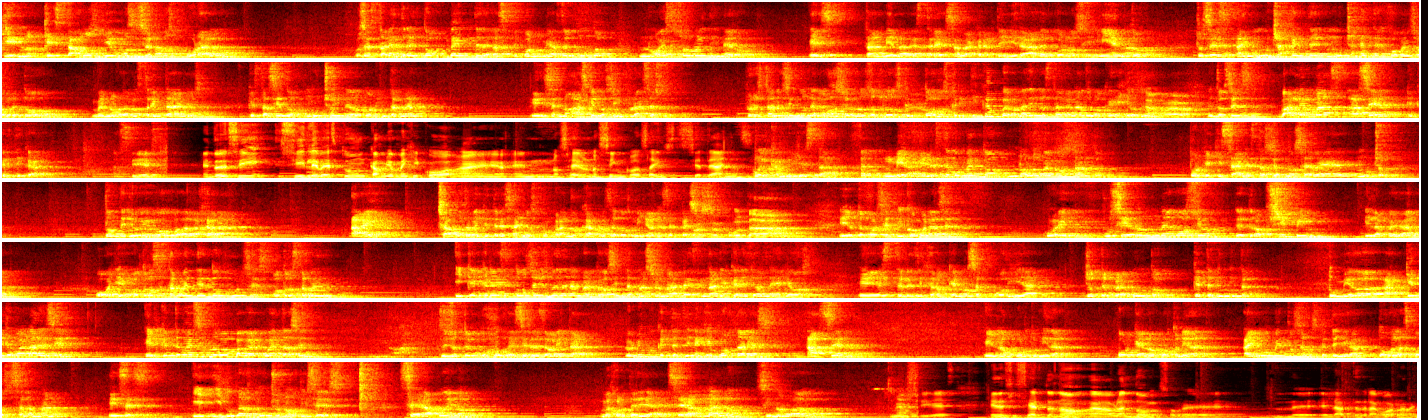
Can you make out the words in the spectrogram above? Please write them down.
que, que estamos bien posicionados por algo? O sea, estar entre el top 20 de las economías del mundo no es solo el dinero, es también la destreza, la creatividad, el conocimiento. Entonces, hay mucha gente, mucha gente joven sobre todo, menor de los 30 años, que está haciendo mucho dinero con internet. Y dicen, no, es que los influencers, pero están haciendo negocio. Nosotros todos los critican, pero nadie lo está ganando lo que ellos, ¿no? Entonces, vale más hacer que criticar. Así es. Entonces sí, sí le ves tú un cambio en México eh, en, no sé, unos 5, 6, 7 años. Pues el cambio ya está. Mira, en este momento no lo vemos tanto, porque quizá en esta ciudad no se ve mucho. Donde yo vivo en Guadalajara, hay chavos de 23 años comprando carros de 2 millones de pesos. puta. Y yo te puedo decir, ¿y cómo le hacen? Güey, pusieron un negocio de dropshipping y la pegaron. Oye, otros están vendiendo dulces, otros también... ¿Y qué crees? Todos ellos venden en mercados internacionales, nadie creyó en ellos, este, les dijeron que no se podía. Yo te pregunto, ¿qué te limita? ¿Tu miedo a, qué te van a decir? El que te va a decir no va a pagar cuentas, ¿eh? Entonces yo te puedo decir desde ahorita, lo único que te tiene que importar es hacer en la oportunidad. ¿Por qué en la oportunidad? Hay momentos en los que te llegan todas las cosas a la mano. Dices, y, dudas mucho, ¿no? Dices, ¿será bueno? Mejor te diría, ¿será malo si no lo hago? Así es. Y eso es cierto, ¿no? Hablando sobre el arte de la gorra,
